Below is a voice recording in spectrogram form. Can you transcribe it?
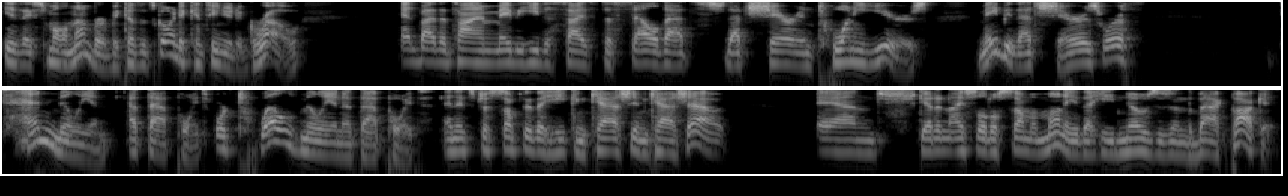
is a small number because it's going to continue to grow. And by the time maybe he decides to sell that that share in 20 years, maybe that share is worth 10 million at that point or 12 million at that point. And it's just something that he can cash in cash out and get a nice little sum of money that he knows is in the back pocket.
